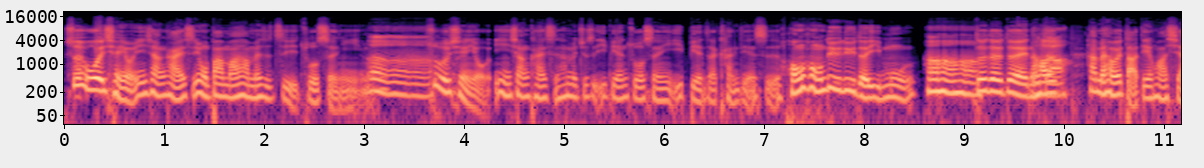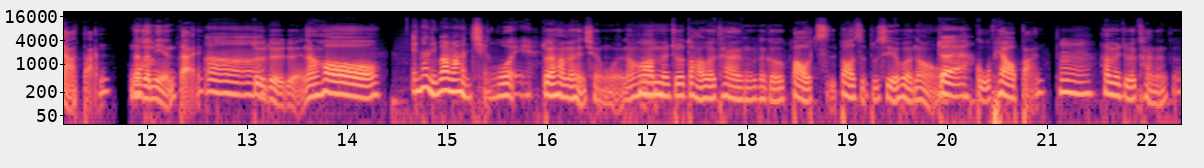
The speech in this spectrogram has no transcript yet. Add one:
所以我以前有印象开始，因为我爸妈他们是自己做生意嘛，嗯嗯嗯，所以我以前有印象开始，他们就是一边做生意一边在看电视，红红绿绿的一幕，对对对，然后他们还会打电话下单，那个年代，嗯嗯嗯，对对对，然后。哎，那你爸妈很前卫，对他们很前卫，然后他们就都还会看那个报纸，报纸不是也会有那种对股票版，嗯，他们就会看那个。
